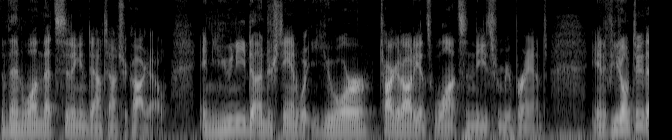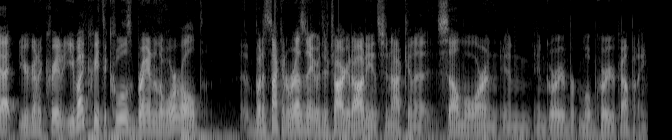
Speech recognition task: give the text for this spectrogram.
than one that's sitting in downtown Chicago. And you need to understand what your target audience wants and needs from your brand. And if you don't do that, you're going to create you might create the coolest brand in the world, but it's not going to resonate with your target audience. You're not going to sell more and, and, and grow your grow your company.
